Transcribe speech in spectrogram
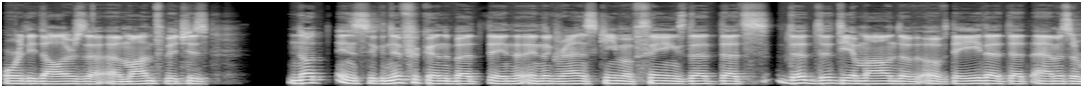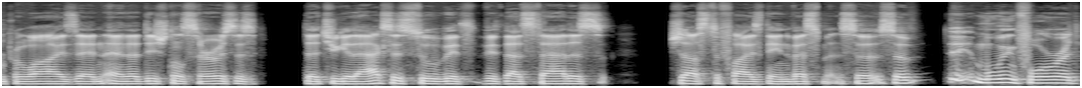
forty dollars a month, which is not insignificant, but in in the grand scheme of things, that that's the the, the amount of, of data that Amazon provides and, and additional services that you get access to with with that status justifies the investment. So so moving forward,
